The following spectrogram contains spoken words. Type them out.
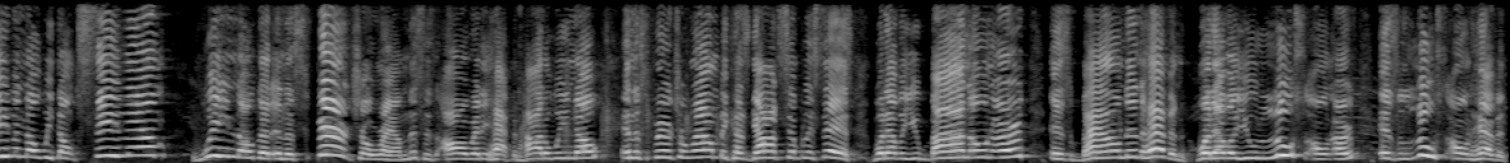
even though we don't see them, we know that in the spiritual realm, this has already happened. How do we know in the spiritual realm? Because God simply says, whatever you bind on earth is bound in heaven. Whatever you loose on earth is loose on heaven.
